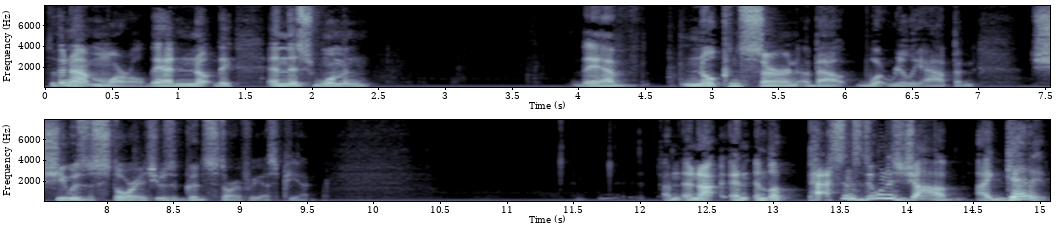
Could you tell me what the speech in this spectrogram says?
So they're not moral. They had no they and this woman they have no concern about what really happened. She was a story, and she was a good story for ESPN. And, not and, and look, Passan's doing his job. I get it.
